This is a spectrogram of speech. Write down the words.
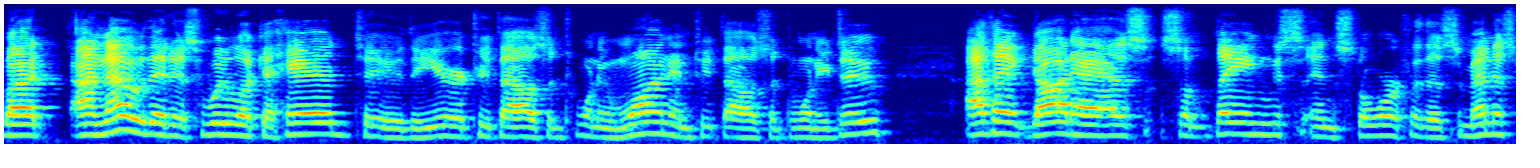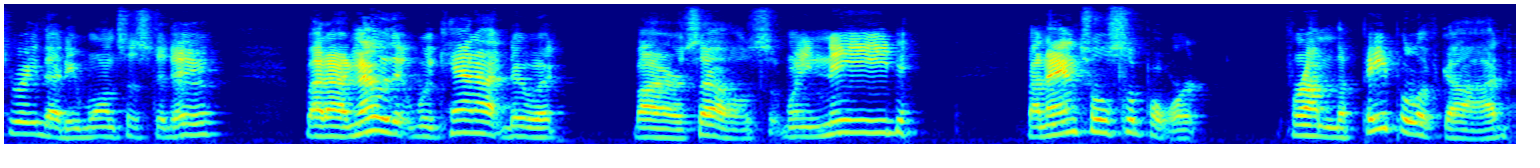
But I know that as we look ahead to the year 2021 and 2022, I think God has some things in store for this ministry that He wants us to do, but I know that we cannot do it by ourselves. We need financial support from the people of God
